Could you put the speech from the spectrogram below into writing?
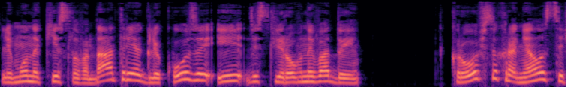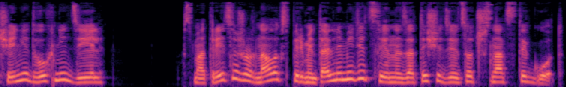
лимонно-кислого натрия, глюкозы и дистиллированной воды. Кровь сохранялась в течение двух недель. Смотрите журнал экспериментальной медицины за 1916 год.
